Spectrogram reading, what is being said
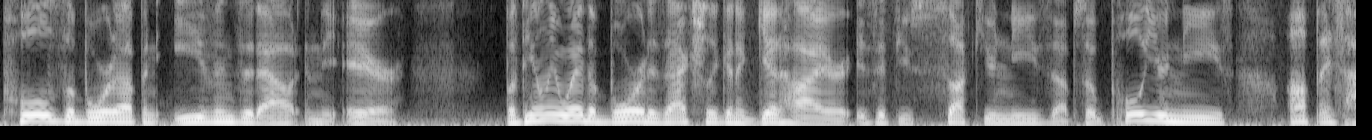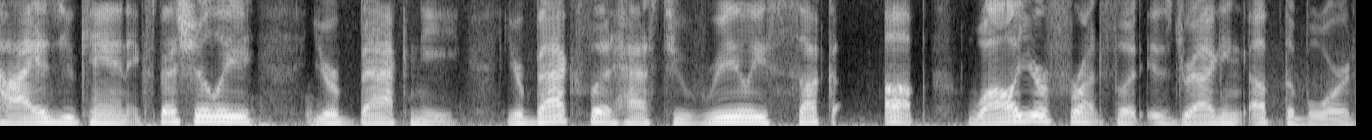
pulls the board up and evens it out in the air. But the only way the board is actually going to get higher is if you suck your knees up. So pull your knees up as high as you can, especially your back knee. Your back foot has to really suck up while your front foot is dragging up the board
